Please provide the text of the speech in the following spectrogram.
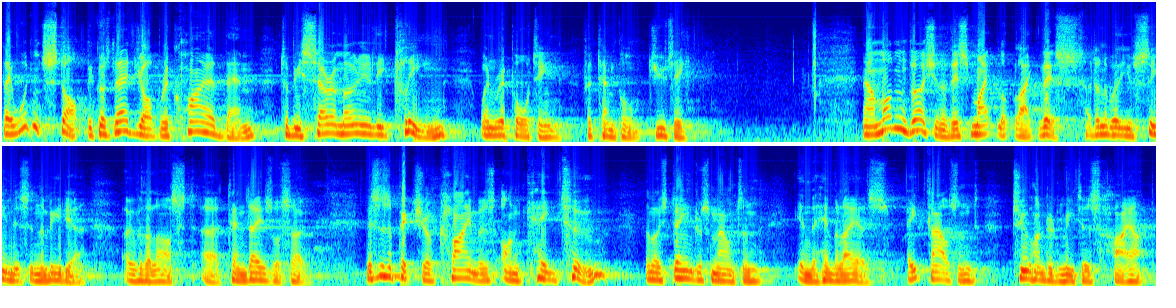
they wouldn't stop because their job required them to be ceremonially clean when reporting for temple duty. Now, a modern version of this might look like this. I don't know whether you've seen this in the media over the last uh, 10 days or so. This is a picture of climbers on K2, the most dangerous mountain in the Himalayas, 8,200 meters high up.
